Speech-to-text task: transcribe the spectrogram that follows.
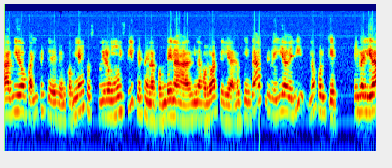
ha habido países que desde el comienzo estuvieron muy simples en la condena a Dina Boluarte, a lo que ya se veía venir, ¿no? Porque en realidad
